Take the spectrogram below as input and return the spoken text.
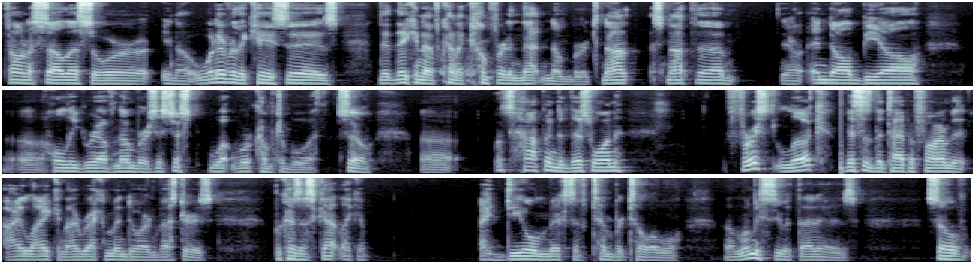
if I want to sell this or, you know, whatever the case is, that they can have kind of comfort in that number. It's not, it's not the, you know, end all be all uh, holy grail of numbers. It's just what we're comfortable with. So uh, let's hop into this one. First look, this is the type of farm that I like and I recommend to our investors because it's got like a ideal mix of timber tillable. Um, let me see what that is. So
